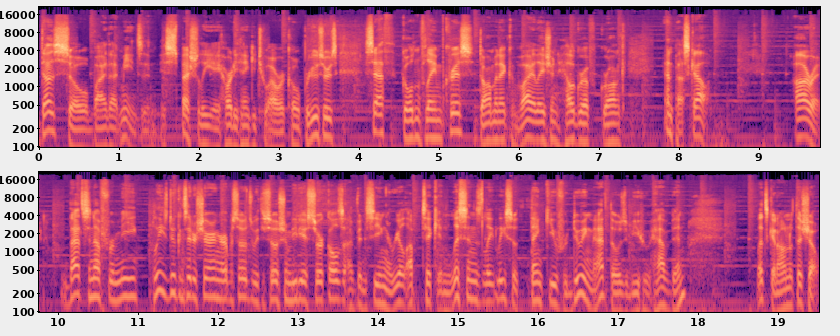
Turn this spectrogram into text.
does so by that means, and especially a hearty thank you to our co producers Seth, Golden Flame, Chris, Dominic, Violation, Helgruff, Gronk, and Pascal. All right, that's enough for me. Please do consider sharing our episodes with your social media circles. I've been seeing a real uptick in listens lately, so thank you for doing that, those of you who have been. Let's get on with the show.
